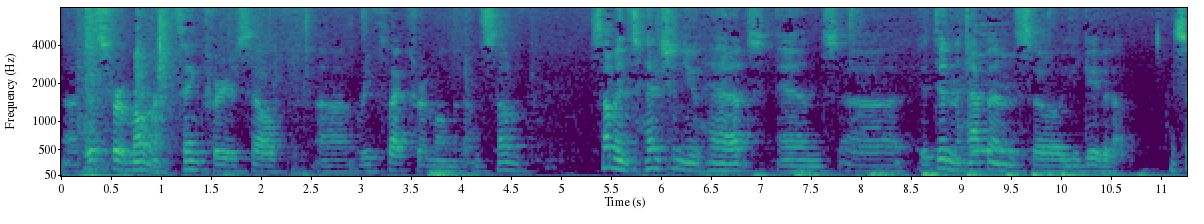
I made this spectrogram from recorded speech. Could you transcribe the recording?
Uh, just for a moment, think for yourself, uh, reflect for a moment on some some intention you had and uh, it didn't happen, so you gave it up. Więc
